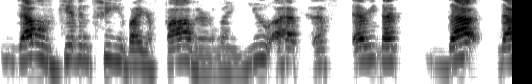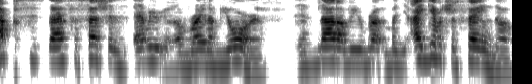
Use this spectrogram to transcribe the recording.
that was given to you by your father. Like, you have that's every that that that that succession is every uh, right of yours. It's not of your brother. But I get what you're saying though.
